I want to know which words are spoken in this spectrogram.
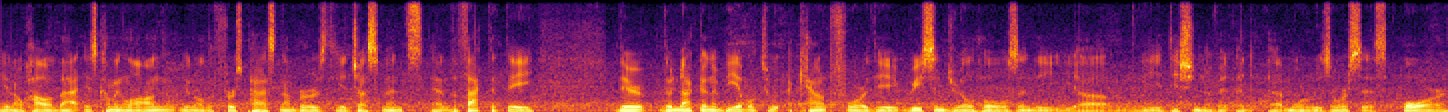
You know how that is coming along. You know the first pass numbers, the adjustments, and the fact that they they're they're not going to be able to account for the recent drill holes and the um, the addition of it, uh, more resources, or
